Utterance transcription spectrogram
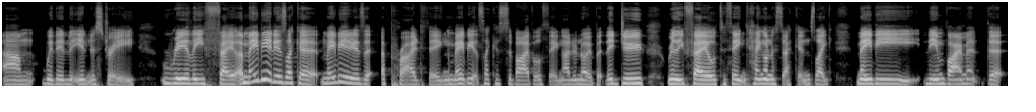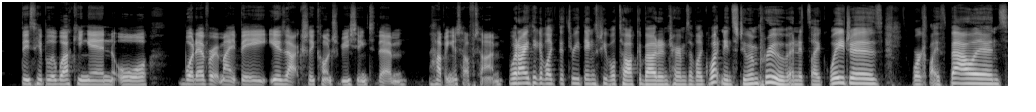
um, within the industry really fail. And maybe it is like a maybe it is a, a pride thing. Maybe it's like a survival thing. I don't know, but they do really fail to think. Hang on a second, like maybe the environment that these people are working in or whatever it might be is actually contributing to them having a tough time. When I think of like the three things people talk about in terms of like what needs to improve, and it's like wages, work life balance,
